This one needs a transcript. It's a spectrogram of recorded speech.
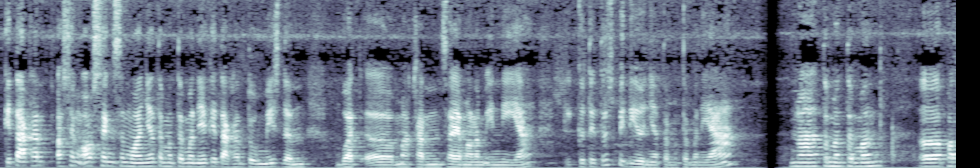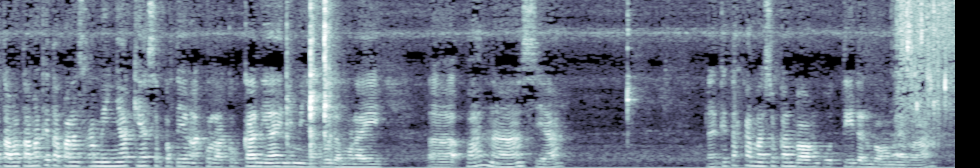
Kita akan oseng-oseng semuanya teman-teman ya. Kita akan tumis dan buat eh, makan saya malam ini ya. Ikuti terus videonya teman-teman ya. Nah teman-teman eh, pertama-tama kita panaskan minyak ya seperti yang aku lakukan ya. Ini minyakku udah mulai eh, panas ya. Dan kita akan masukkan bawang putih dan bawang merah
